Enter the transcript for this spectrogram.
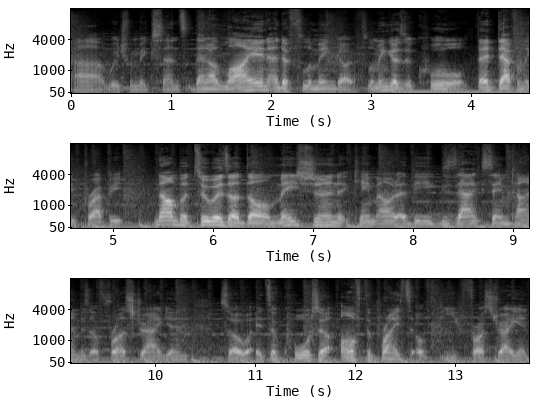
Uh, which would make sense. Then a lion and a flamingo. Flamingos are cool. They're definitely preppy. Number two is a Dalmatian. It came out at the exact same time as a Frost Dragon. So it's a quarter of the price of the Frost Dragon.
